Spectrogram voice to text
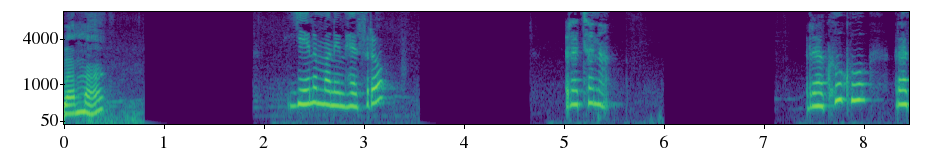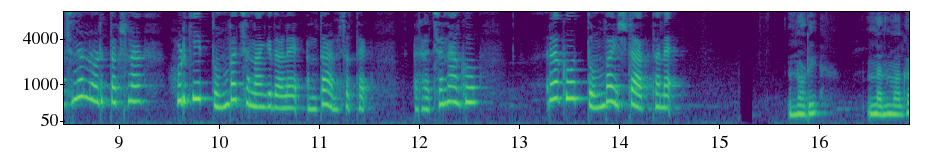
ಬಮ್ಮ. ಏನಮ್ಮ ನಿನ್ನ ಹೆಸರು? ರಚನಾ. ರಘುಗೂ ರಚನಾ ನೋಡಿದ ತಕ್ಷಣ ಹುಡುಗಿ ತುಂಬ ಚೆನ್ನಾಗಿದ್ದಾಳೆ ಅಂತ ಅನ್ಸುತ್ತೆ. ರಚನಾಗೂ ರಘು ತುಂಬ ಇಷ್ಟ ಆಗ್ತಾನೆ. ನೋಡಿ ನನ್ನ ಮಗ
